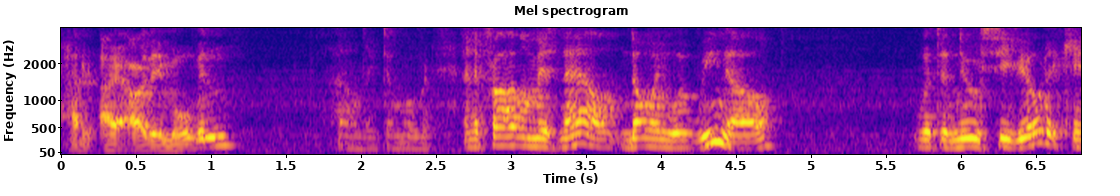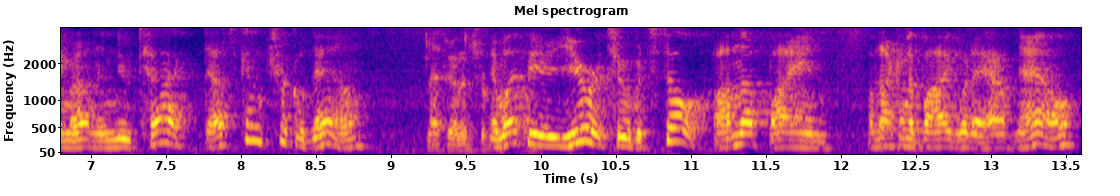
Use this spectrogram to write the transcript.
how do, I- are they moving? I don't think they're moving. And the problem is now, knowing what we know, with the new CVO that came out and the new tech, that's going to trickle down. That's gonna trickle. It might be a year or two, but still, I'm not buying. I'm not going to buy what I have now.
